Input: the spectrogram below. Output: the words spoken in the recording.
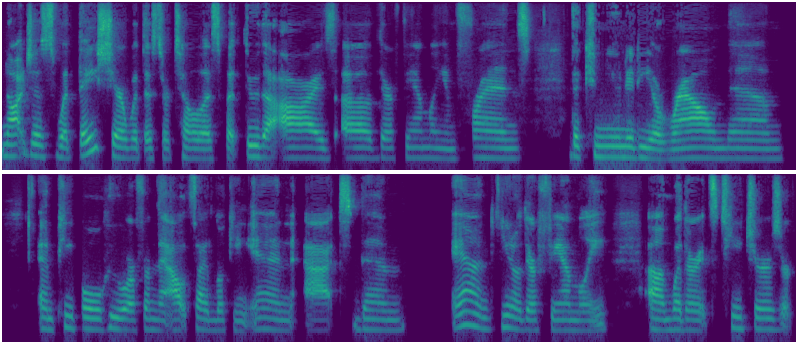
not just what they share with us or tell us, but through the eyes of their family and friends, the community around them, and people who are from the outside looking in at them and you know their family um, whether it's teachers or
